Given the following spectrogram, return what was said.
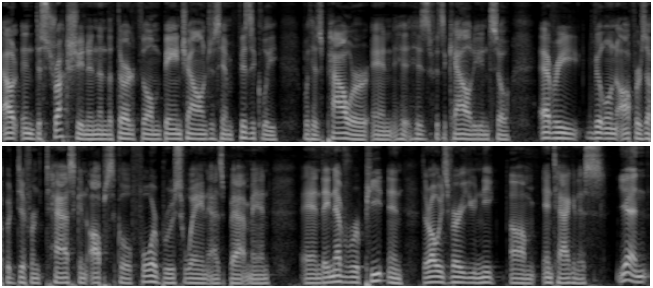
out in destruction. And then the third film, Bane challenges him physically with his power and his physicality. And so every villain offers up a different task and obstacle for Bruce Wayne as Batman. And they never repeat, and they're always very unique um, antagonists. Yeah, and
